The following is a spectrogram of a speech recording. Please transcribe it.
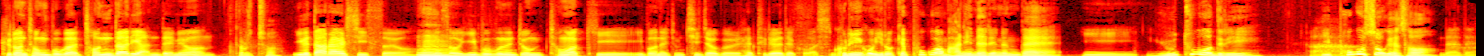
그런 정보가 전달이 안 되면 그렇죠. 이거 따라할 수 있어요. 음. 그래서 이 부분은 좀 정확히 이번에 좀 지적을 해 드려야 될 것 같습니다. 그리고 이렇게 폭우가 많이 내리는데 이 유튜버들이 아, 이 폭우 속에서 네네.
